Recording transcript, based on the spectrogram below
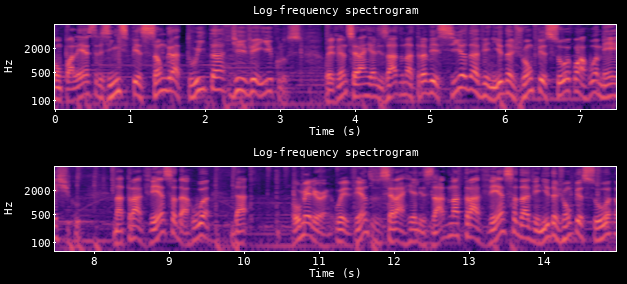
com palestras e inspeção gratuita de veículos. O evento será realizado na travessia da Avenida João Pessoa com a Rua México, na travessa da Rua da ou melhor, o evento será realizado na travessa da Avenida João Pessoa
